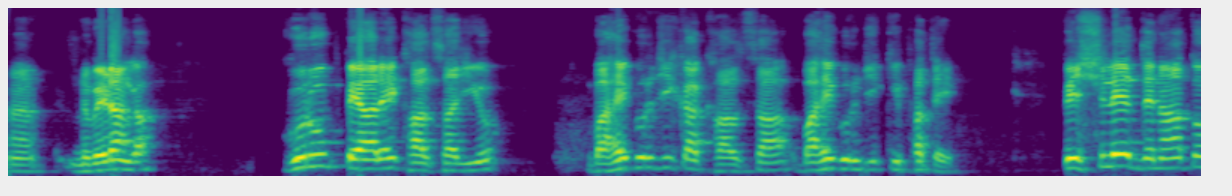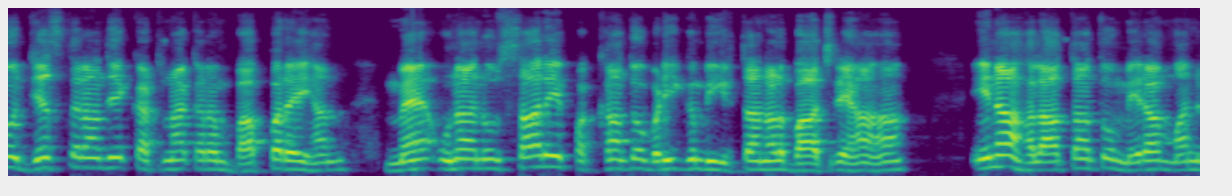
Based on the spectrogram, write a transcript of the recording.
ਨਿਬੇੜਾਂਗਾ। ਗੁਰੂ ਪਿਆਰੇ ਖਾਲਸਾ ਜੀਓ, ਵਾਹਿਗੁਰੂ ਜੀ ਕਾ ਖਾਲਸਾ, ਵਾਹਿਗੁਰੂ ਜੀ ਕੀ ਫਤਿਹ। ਪਿਛਲੇ ਦਿਨਾਂ ਤੋਂ ਜਿਸ ਤਰ੍ਹਾਂ ਦੇ ਘਟਨਾਕ੍ਰਮ ਵਾਪਰ ਰਹੇ ਹਨ, ਮੈਂ ਉਹਨਾਂ ਨੂੰ ਸਾਰੇ ਪੱਖਾਂ ਤੋਂ ਬੜੀ ਗੰਭੀਰਤਾ ਨਾਲ ਬਾਚ ਰਿਹਾ ਹਾਂ। ਇਹਨਾਂ ਹਾਲਾਤਾਂ ਤੋਂ ਮੇਰਾ ਮਨ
